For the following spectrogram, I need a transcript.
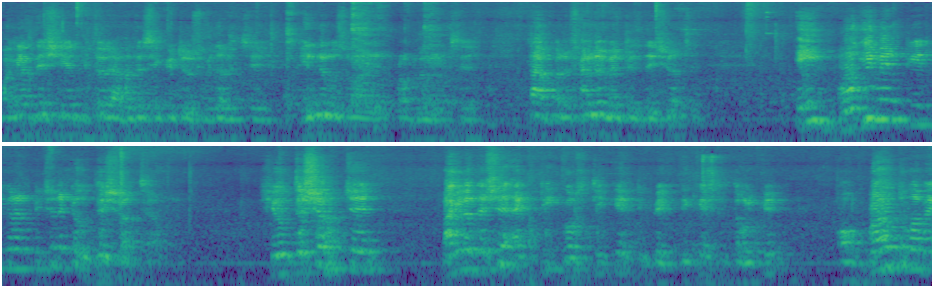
বাংলাদেশের ভিতরে আমাদের সিকিউরিটি অসুবিধা হচ্ছে হিন্দু মুসলমানের প্রবলেম হচ্ছে, তারপরে ফান্ডামেন্টাল ইস্যু আছে। এই বগিম্যান ক্রিয়েট করার পিছনে একটা উদ্দেশ্য আছে। সে উদ্দেশ্য হচ্ছে বাংলাদেশে একটি গোষ্ঠীকে, একটি ব্যক্তিকে, একটি দলকে অব্যাহতভাবে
